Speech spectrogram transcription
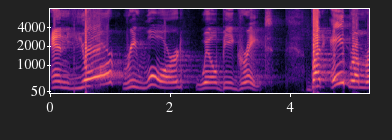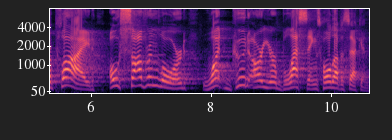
and your reward will be great. But Abram replied, O sovereign Lord, what good are your blessings? Hold up a second.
